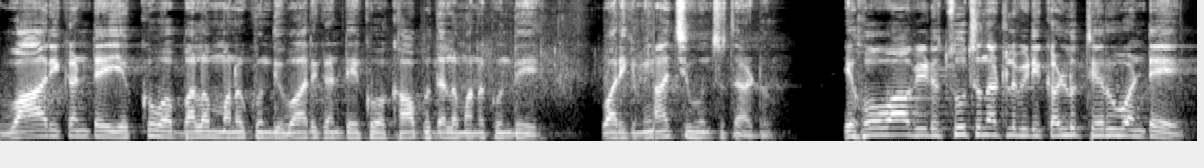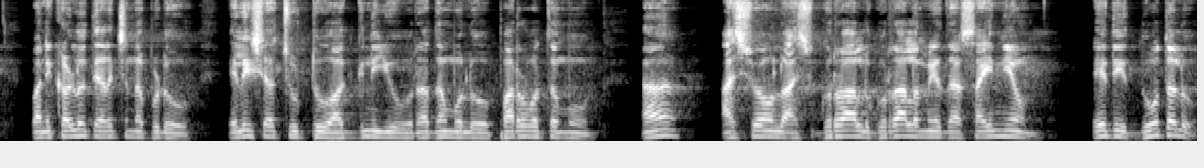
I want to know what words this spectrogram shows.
వారికంటే ఎక్కువ బలం మనకుంది వారికంటే ఎక్కువ కాపుదల మనకుంది వారికి మాచి ఉంచుతాడు. ఎహోవా వీడు చూచున్నట్లు వీడి కళ్ళు తెరువు అంటే వాని కళ్ళు తెరచినప్పుడు ఎలీషా చుట్టూ అగ్నియు రథములు పర్వతము అశ్వములు అశ్ గుర్రాలు గుర్రాల మీద సైన్యం ఏది? దూతలు.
